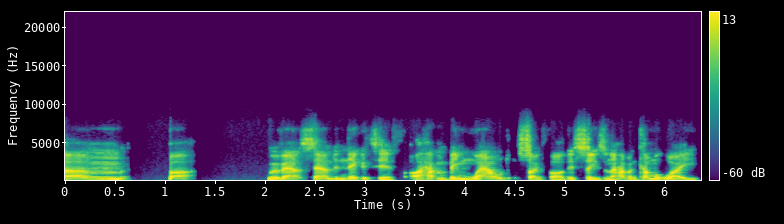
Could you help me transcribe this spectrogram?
Um, but without sounding negative, I haven't been wowed so far this season. I haven't come away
